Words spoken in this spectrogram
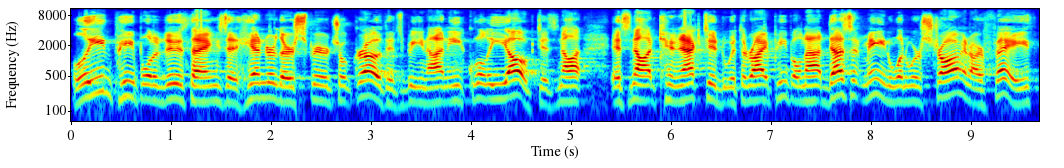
lead people to do things that hinder their spiritual growth. It's being unequally yoked. It's not, it's not connected with the right people. Now, it doesn't mean when we're strong in our faith,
